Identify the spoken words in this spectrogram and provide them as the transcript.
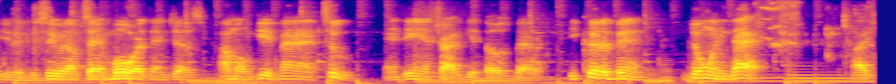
You know, you see what I'm saying? More than just I'm gonna get mine too, and then try to get those better. He could have been doing that. Like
